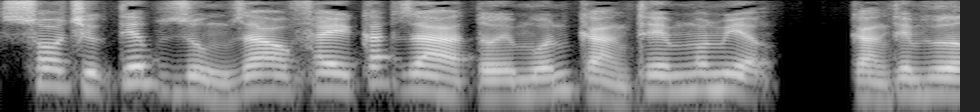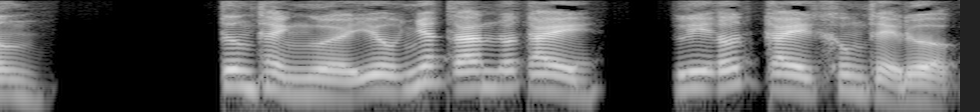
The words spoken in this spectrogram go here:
so trực tiếp dùng dao phay cắt ra tới muốn càng thêm ngon miệng, càng thêm hương. Tương thành người yêu nhất ăn ớt cay, ly ớt cay không thể được.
